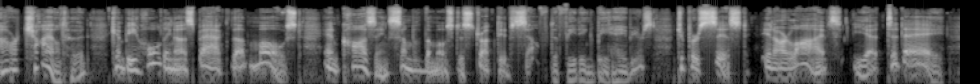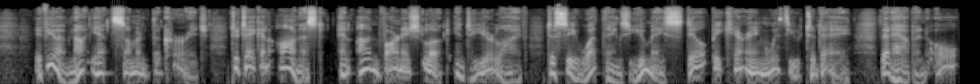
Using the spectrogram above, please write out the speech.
our childhood can be holding us back the most and causing some of the most destructive self defeating behaviors to persist in our lives yet today. If you have not yet summoned the courage to take an honest and unvarnished look into your life to see what things you may still be carrying with you today that happened, oh,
